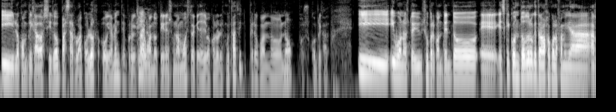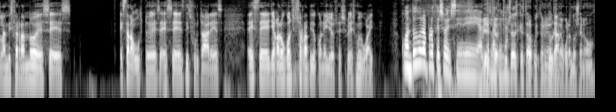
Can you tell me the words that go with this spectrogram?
Y lo complicado ha sido pasarlo a color, obviamente. Porque claro, Claro. cuando tienes una muestra que ya lleva color es muy fácil, pero cuando no, pues complicado. Y, y bueno, estoy súper contento. Eh, es que con todo lo que trabajo con la familia Arlandis Ferrando es, es estar a gusto, es, es- es disfrutar, es, es, eh, llegar a un consenso rápido con ellos, es, es muy guay. ¿Cuánto dura el proceso ese de hacer Oye, la tú- tela? tú sabes que está la posición Dura. inaugurándose, ¿no?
